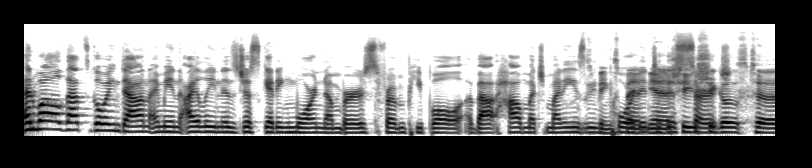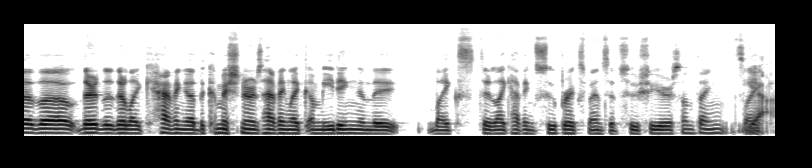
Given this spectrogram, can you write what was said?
And while that's going down, I mean, Eileen is just getting more numbers from people about how much money is being, being poured spent. into Yeah, this she search. she goes to the they're they're like having a the commissioners having like a meeting and they like they're like having super expensive sushi or something. It's like yeah.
